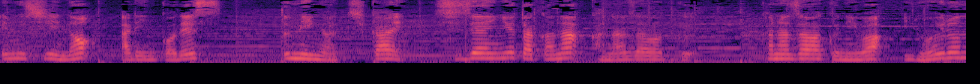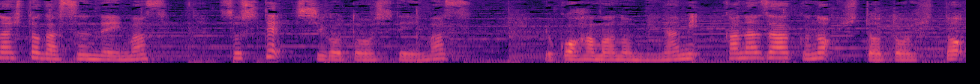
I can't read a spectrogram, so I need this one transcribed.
MC のアリンコです。海が近い自然豊かな金沢区。金沢区にはいろいろな人が住んでいます。そして仕事をしています。横浜の南金沢区の人と人。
